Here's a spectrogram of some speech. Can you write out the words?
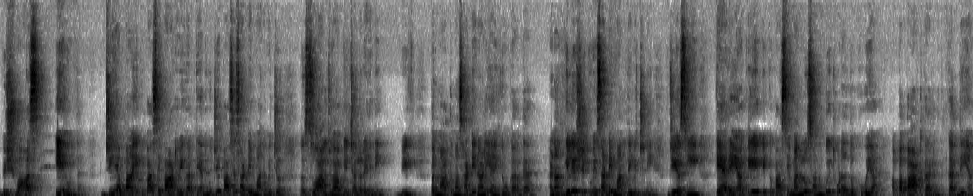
ਵਿਸ਼ਵਾਸ ਇਹ ਹੁੰਦਾ ਹੈ। ਜੇ ਆਪਾਂ ਇੱਕ ਪਾਸੇ ਪਾਠ ਵੀ ਕਰਦੇ ਹਾਂ, ਦੂਜੇ ਪਾਸੇ ਸਾਡੇ ਮਨ ਵਿੱਚ ਸਵਾਲ ਜਵਾਬ ਵੀ ਚੱਲ ਰਹੇ ਨੇ ਵੀ ਪਰਮਾਤਮਾ ਸਾਡੇ ਨਾਲ ਹੀ ਐ ਕਿਉਂ ਕਰਦਾ ਹੈ? ਹਨਾ? ਗਿਲੇ ਸ਼ਿਕਵੇ ਸਾਡੇ ਮਨ ਦੇ ਵਿੱਚ ਨੇ। ਜੇ ਅਸੀਂ ਕਹਿ ਰਹੇ ਹਾਂ ਕਿ ਇੱਕ ਪਾਸੇ ਮੰਨ ਲਓ ਸਾਨੂੰ ਕੋਈ ਥੋੜਾ ਦੁੱਖ ਹੋਇਆ, ਆਪਾਂ ਪਾਠ ਕਰ, ਕਰਦੇ ਹਾਂ।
